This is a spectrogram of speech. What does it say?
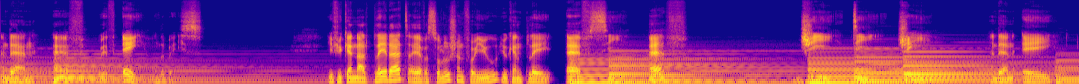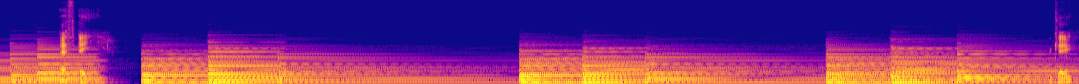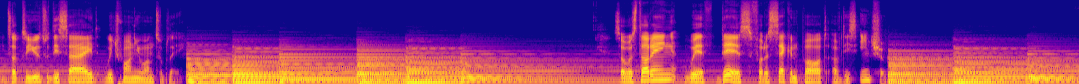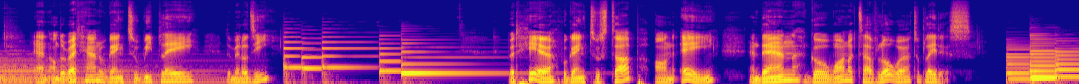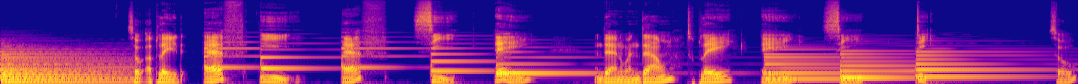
and then F with A on the bass. If you cannot play that, I have a solution for you. You can play F, C, F, G, D, G, and then A, F, A. Okay, it's up to you to decide which one you want to play. So we're starting with this for the second part of this intro. And on the right hand, we're going to replay the melody. But here, we're going to stop on A and then go one octave lower to play this. So I played F, E, F, C, A, and then went down to play A, C, D. So.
